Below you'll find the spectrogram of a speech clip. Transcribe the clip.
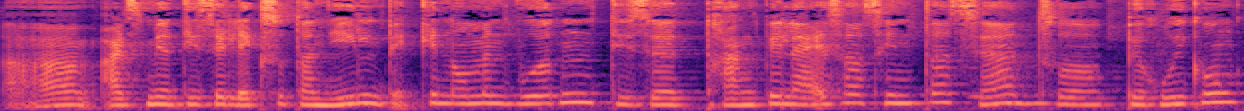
äh, als mir diese Lexotanilen weggenommen wurden, diese Tranquilizer sind das, ja, mhm. zur Beruhigung,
